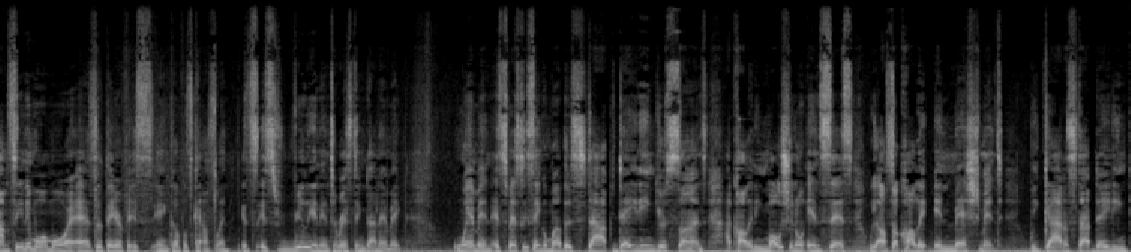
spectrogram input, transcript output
I'm seeing it more and more as a therapist in couples counseling. It's it's really an interesting dynamic women, especially single mothers, stop dating your sons. I call it emotional incest. We also call it enmeshment. We gotta stop dating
